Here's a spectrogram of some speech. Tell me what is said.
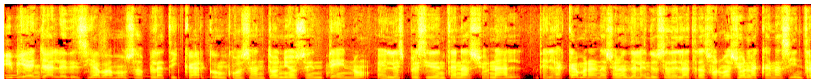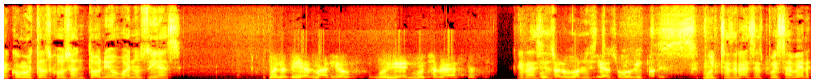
Y bien, ya le decía, vamos a platicar con José Antonio Centeno, él es presidente nacional de la Cámara Nacional de la Industria de la Transformación, la Canacintra. ¿Cómo estás, José Antonio? Buenos días. Buenos días, Mario. Muy bien, muchas gracias. Gracias por estos Muchas gracias. Pues a ver,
